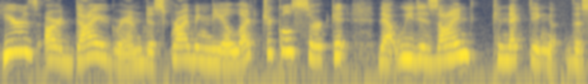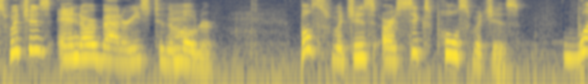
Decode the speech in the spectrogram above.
Here's our diagram describing the electrical circuit that we designed connecting the switches and our batteries to the motor. Both switches are six pole switches. One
